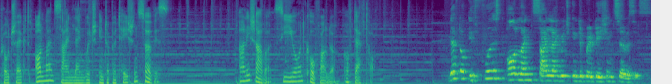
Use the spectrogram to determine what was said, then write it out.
Project Online Sign Language Interpretation Service. Ali Shabbar, CEO and co-founder of Deaf Talk. Deaf Talk is first online sign language interpretation services.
